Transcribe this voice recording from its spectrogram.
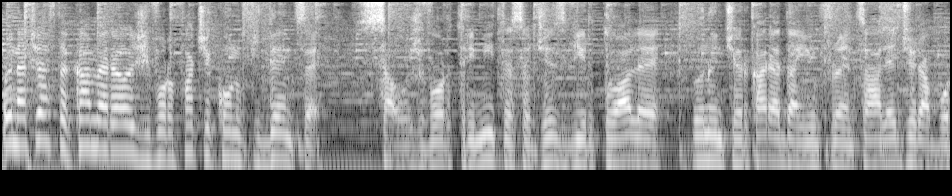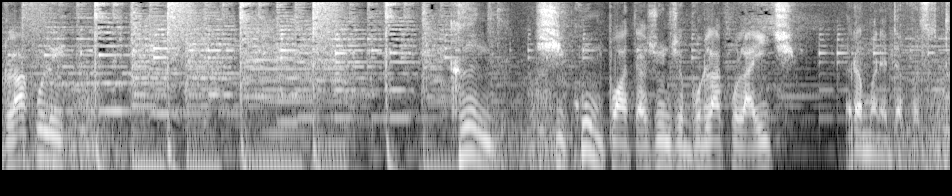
În această cameră își vor face confidențe sau își vor trimite săgeți virtuale în încercarea de a influența alegerea burlacului? Când și cum poate ajunge burlacul aici, rămâne de văzut.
